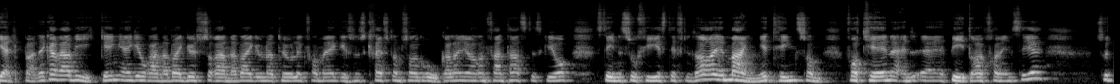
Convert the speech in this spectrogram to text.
hjelpe. Det kan være Viking, jeg er jo Randaberg-guss, og Randaberg er jo naturlig for meg. Jeg syns Kreftomsorg Rogaland gjør en fantastisk jobb. Stine Sofie Stiftelsen. Det er mange ting som fortjener et bidrag fra min side. Så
